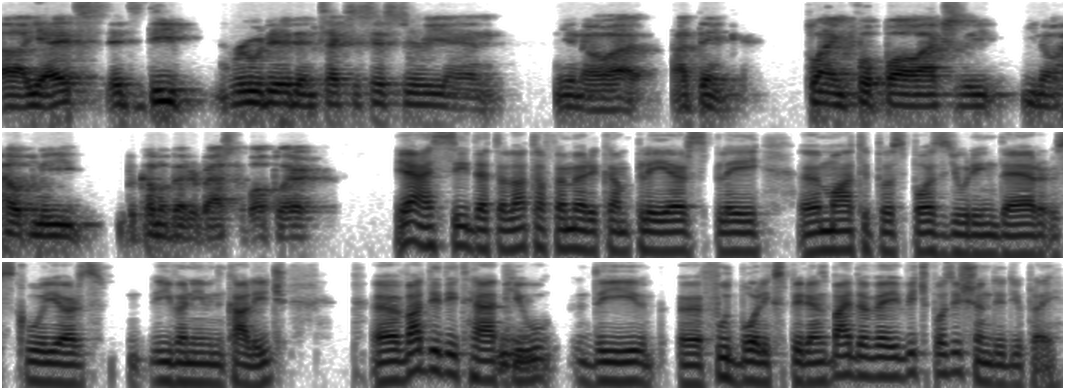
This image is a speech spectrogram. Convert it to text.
uh, yeah, it's it's deep rooted in Texas history, and you know, I I think playing football actually you know helped me become a better basketball player. Yeah, I see that a lot of American players play uh, multiple sports during their school years, even in college. Uh, what did it help you, mm. the uh, football experience? By the way, which position did you play?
